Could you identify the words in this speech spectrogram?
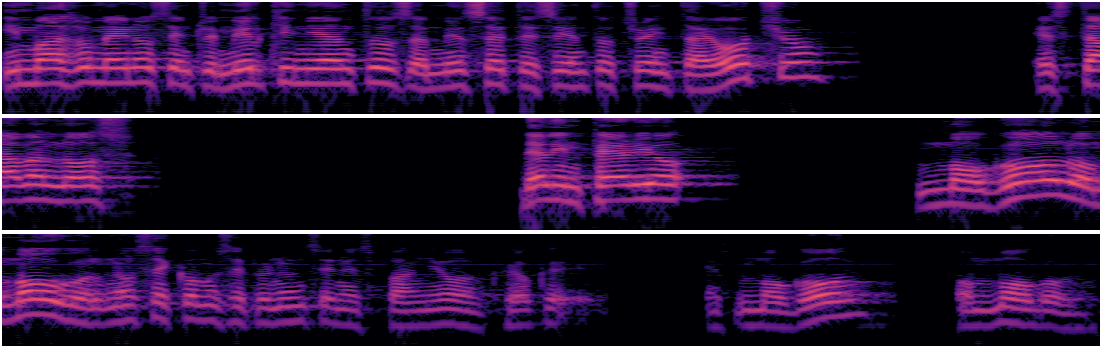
Y más o menos entre 1500 a 1738 estaban los del imperio mogol o mogol, no sé cómo se pronuncia en español, creo que es mogol o mogol.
